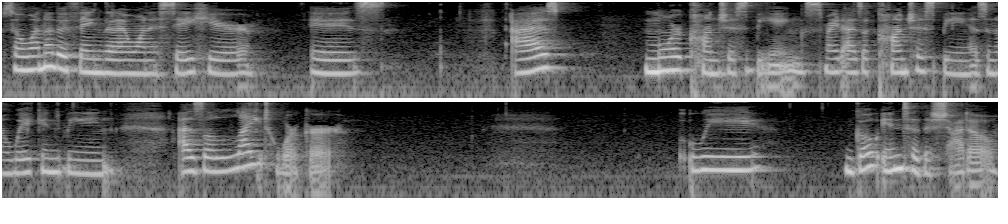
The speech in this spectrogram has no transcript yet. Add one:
So, one other thing that I want to say here is as more conscious beings, right? As a conscious being, as an awakened being, as a light worker, we go into the shadow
